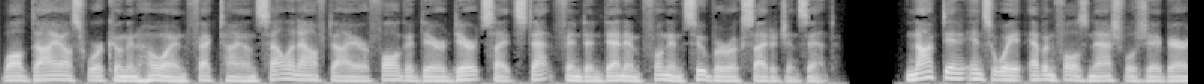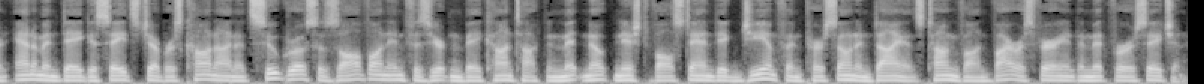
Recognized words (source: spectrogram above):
weil die Auswirkungen hoher Infektionszahlen auf die Erfolge der derzeit stattfindenden Impfungen zu berücksichtigen sind. Nach den Insoweit ebenfalls Nachwilgebaren Animen des Gesetzgebers kann eine zu große Zahl von infizierten Bekontakten mit noch nicht vollständig geimpften Personen die Tung von Virusvarianten mit Verursachen,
